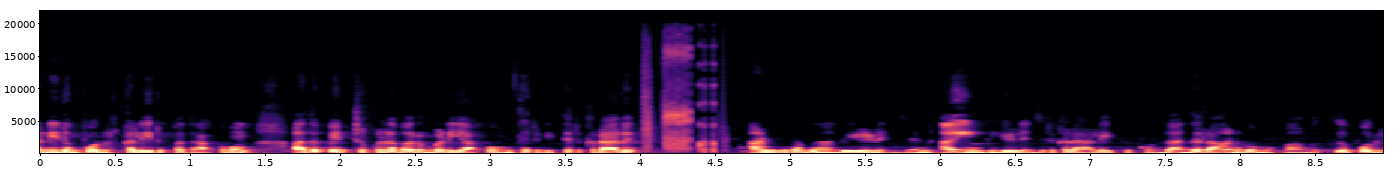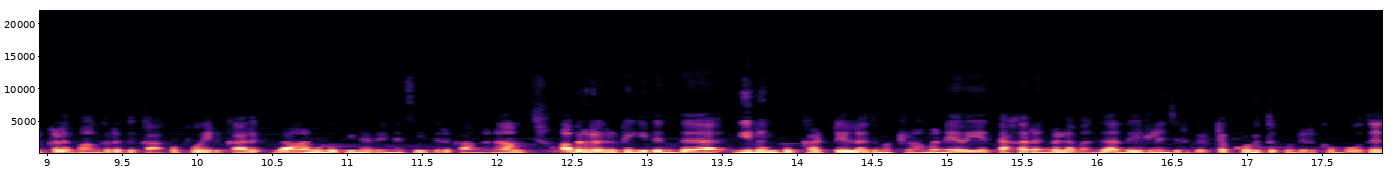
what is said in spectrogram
தன்னிடம் பொருட்கள் இருப்பதாகவும் அதை பெற்றுக்கொள்ள வரும்படியாகவும் தெரிவித்திருக்கிறாரு. அன்றிரவு அந்த இளைஞன் ஐந்து இளைஞர்களை அழைத்து கொண்டு அந்த ராணுவ முகாமுக்கு பொருட்களை வாங்குறதுக்காக போயிருக்காரு. ராணுவத்தினர் என்ன செய்திருக்காங்கன்னா அவர்கள்கிட்ட இருந்த இரும்பு கட்டில் அது மட்டும் இல்லாமல் நிறைய தகரங்களை வந்து அந்த இளைஞர்கள்ட்ட கொடுத்து கொண்டிருக்கும் போது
